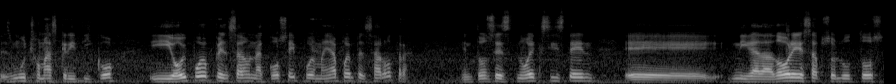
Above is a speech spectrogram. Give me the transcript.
es mucho más crítico, y hoy puede pensar una cosa y mañana puede pensar otra. Entonces no existen eh, ni ganadores absolutos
